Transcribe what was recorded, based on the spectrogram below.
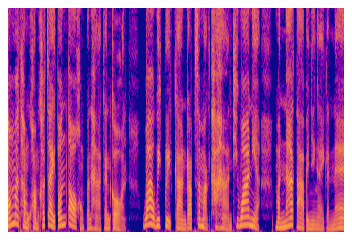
ต้องมาทำความเข้าใจต้นต่อของปัญหากันก่อน ว่าวิกฤตการรับสมัครทหารที่ว่าเนี่ย มันหน้าตาเป็นยังไงกันแน่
